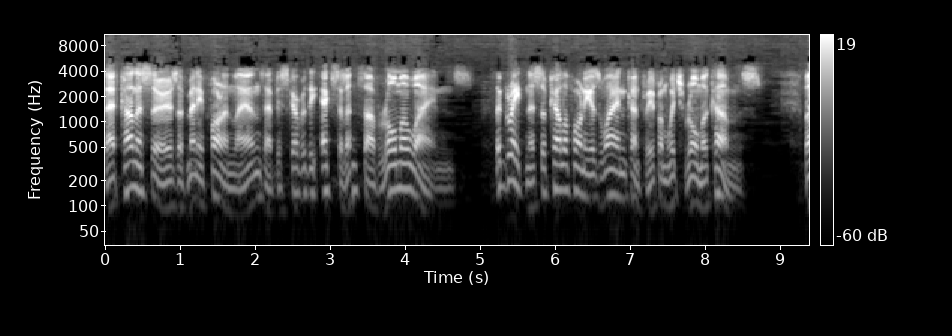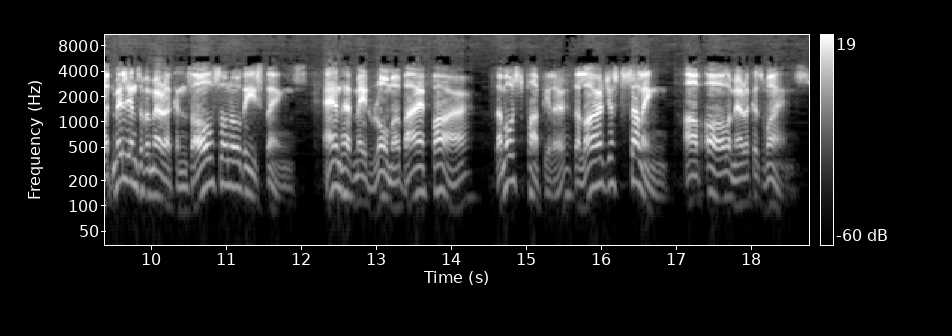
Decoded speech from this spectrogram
that connoisseurs of many foreign lands have discovered the excellence of Roma wines, the greatness of California's wine country from which Roma comes. But millions of Americans also know these things and have made Roma by far the most popular, the largest selling of all America's wines.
